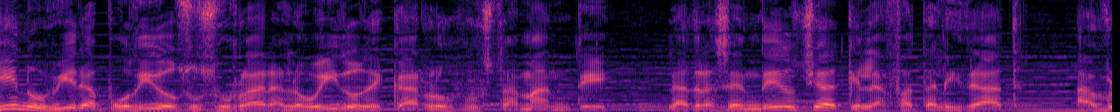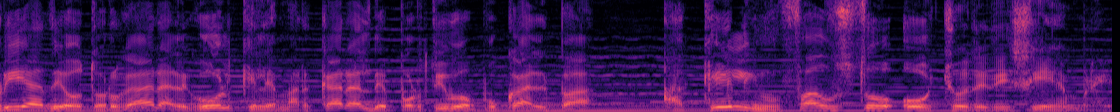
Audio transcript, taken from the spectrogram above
¿Quién hubiera podido susurrar al oído de Carlos Bustamante la trascendencia que la fatalidad habría de otorgar al gol que le marcara al Deportivo Pucallpa aquel infausto 8 de diciembre?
